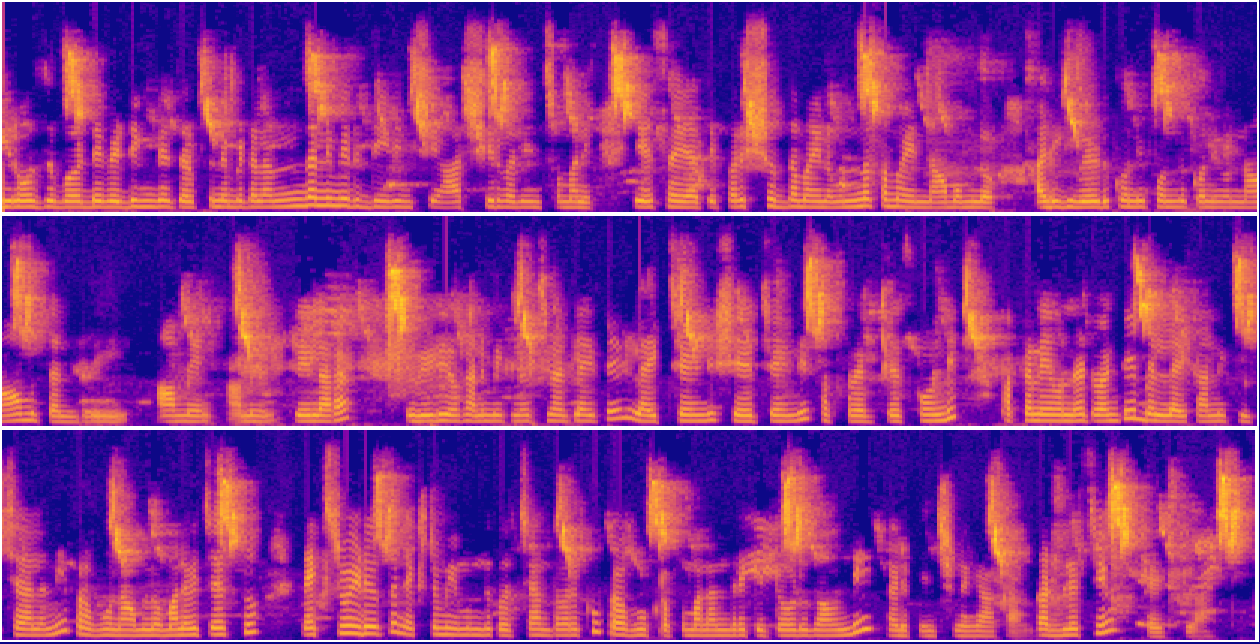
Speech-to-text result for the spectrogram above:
ఈ రోజు బర్త్డే వెడ్డింగ్ డే జరుపుకునే బిడ్డలందరినీ మీరు దీవించి ఆశీర్వదించమని ఏసయ్య అతి పరిశుద్ధమైన ఉన్నతమైన నామంలో అడిగి వేడుకొని పొందుకొని ఉన్నాము తండ్రి. ఆమె ఆమె ప్రియులారా ఈ వీడియో కానీ మీకు నచ్చినట్లయితే లైక్ చేయండి షేర్ చేయండి సబ్స్క్రైబ్ చేసుకోండి. పక్కనే ఉన్నటువంటి బెల్ ఐకాన్ని క్లిక్ చేయాలని ప్రభు నామంలో మనవి చేస్తూ నెక్స్ట్ వీడియోతో నెక్స్ట్ మీ ముందుకు వచ్చేంత వరకు ప్రభు కృప మనందరికీ తోడుగా ఉండి నడిపించును గాక God bless you. Praise Lord.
